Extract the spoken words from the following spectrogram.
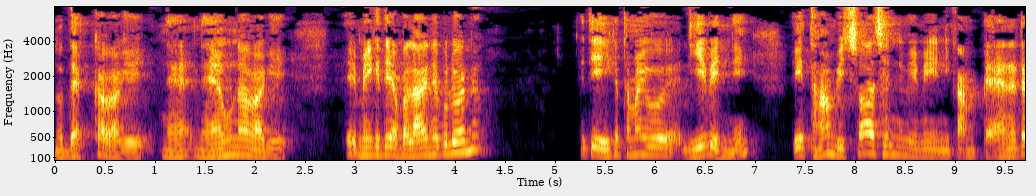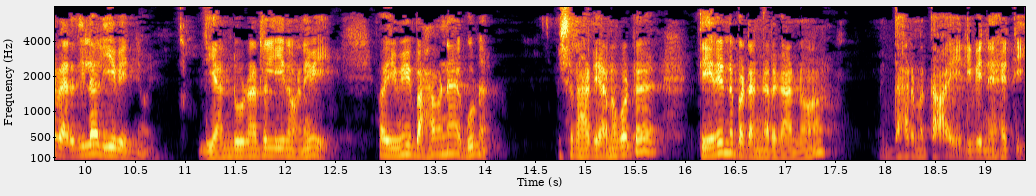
නොදැක්කා වගේ නෑ වුණා වගේ මේක දිහා බලන්න පුළුවන් නම් ඉතින් ඒක තමයි ඔය ලියෙන්නේ ඒ තාම විශ්වාසෙන් නෙමෙයි මේ නිකන් පෑනට වැරදිලා ලියෙන්නේ ඔය. ලියන්න උනට ලියනව නෙවෙයි. ඔය මේ භාවනා ගුණ ඉස්සරහට යනකොට තේරෙන්න පටන් අර ගන්නවා. ධර්මතාවය එළිවෙ නැහැටි.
